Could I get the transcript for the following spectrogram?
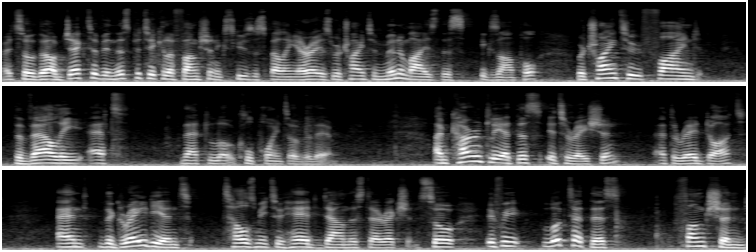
Right? So the objective in this particular function, excuse the spelling error, is we're trying to minimize this example. We're trying to find the valley at that local point over there. I'm currently at this iteration, at the red dot, and the gradient tells me to head down this direction. So if we looked at this function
